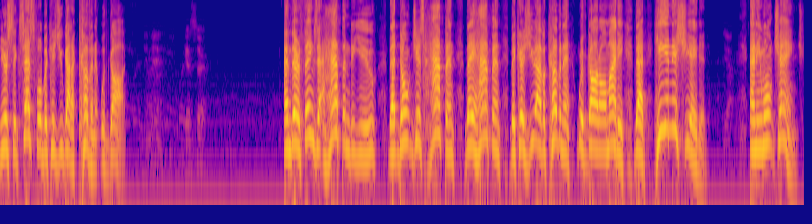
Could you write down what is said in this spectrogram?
You're successful because you got a covenant with God. And there are things that happen to you that don't just happen, they happen because you have a covenant with God Almighty that He initiated and He won't change.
